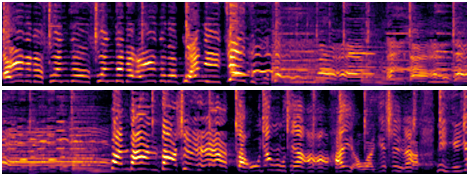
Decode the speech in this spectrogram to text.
儿子的孙子，孙子的儿子，我管你叫祖宗啊，恩嫂啊！万般大事都应下，还有啊一事，你鸳鸯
